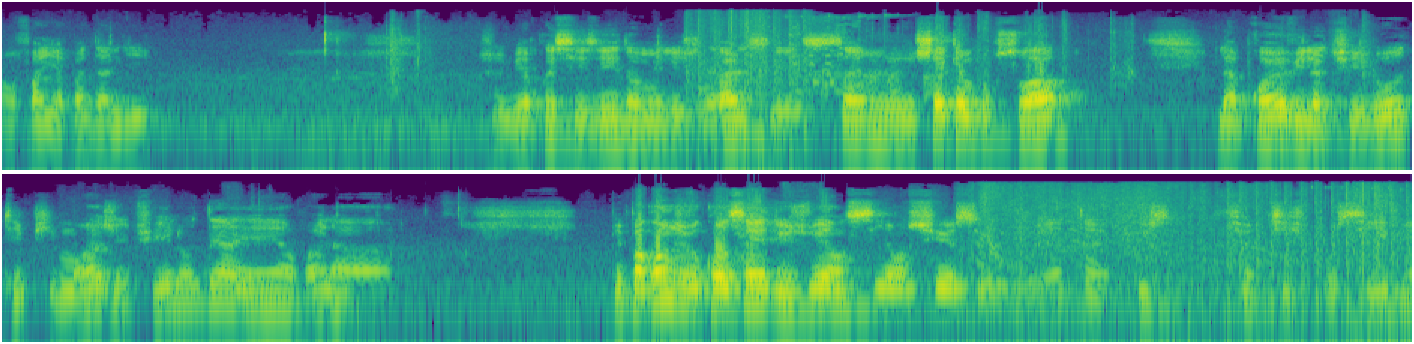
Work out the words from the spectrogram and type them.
Enfin, il n'y a pas d'alliés. Je veux bien préciser, dans mes général, c'est chacun pour soi. La preuve, il a tué l'autre, et puis moi, j'ai tué l'autre derrière, voilà. Mais par contre, je vous conseille de jouer en silencieux si vous voulez être plus furtif possible.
